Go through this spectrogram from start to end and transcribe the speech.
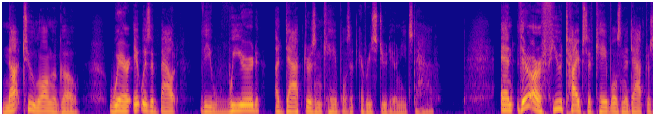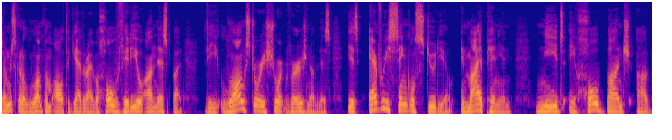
not too long ago where it was about the weird adapters and cables that every studio needs to have. And there are a few types of cables and adapters. I'm just going to lump them all together. I have a whole video on this, but the long story short version of this is every single studio, in my opinion, needs a whole bunch of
